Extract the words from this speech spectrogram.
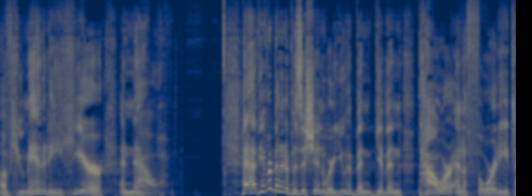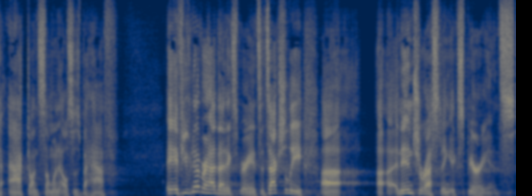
of humanity here and now. Have you ever been in a position where you have been given power and authority to act on someone else's behalf? If you've never had that experience, it's actually uh, an interesting experience.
